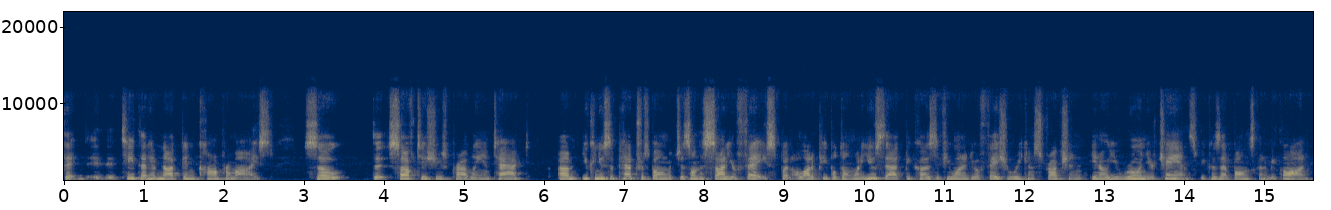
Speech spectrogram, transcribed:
the, the teeth that have not been compromised. So the soft tissue is probably intact. Um, you can use a petrous bone, which is on the side of your face, but a lot of people don't want to use that because if you want to do a facial reconstruction, you know, you ruin your chance because that bone's going to be gone.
